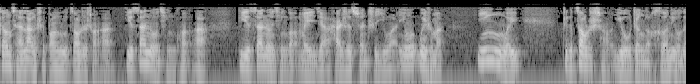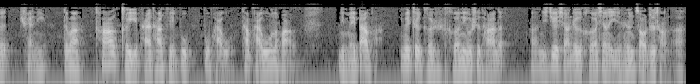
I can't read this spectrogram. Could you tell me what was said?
刚才那个是帮助造纸厂安。第三种情况啊，第三种情况，每家还是损失一万，因为为什么？因为这个造纸厂有整个河流的权利，对吧？它可以排，它可以不不排污，它排污的话，你没办法，因为这个是河流是它的。啊，你就想这个河现在已经成造纸厂了啊，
